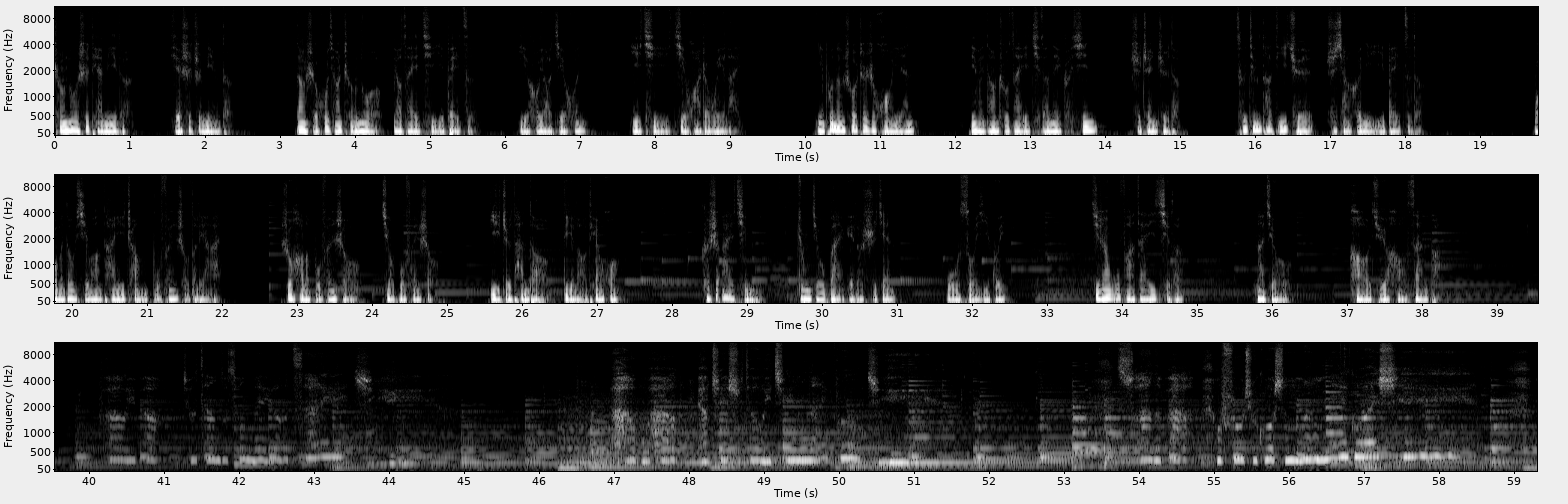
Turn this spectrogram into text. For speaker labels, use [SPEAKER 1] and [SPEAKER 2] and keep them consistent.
[SPEAKER 1] 承诺是甜蜜的，也是致命的。当时互相承诺要在一起一辈子，以后要结婚，一起计划着未来。你不能说这是谎言，因为当初在一起的那颗心是真挚的，曾经他的确是想和你一辈子的。我们都希望谈一场不分手的恋爱，说好了不分手就不分手，一直谈到地老天荒。可是爱情。终究败给了时间，无所依归。既然无法在一起了，那就好聚好散吧。
[SPEAKER 2] 抱一抱，就当作从没有在一起，好不好？要解释都已经来不及。算了吧，我付出过什么没关系。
